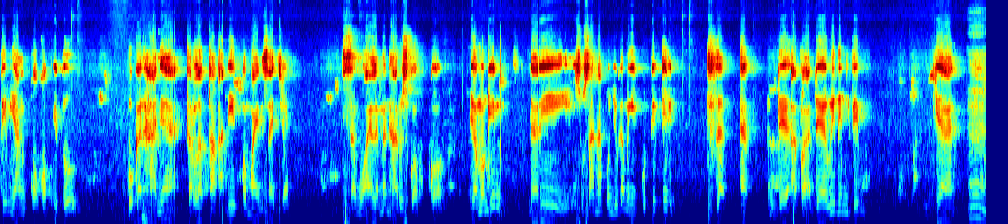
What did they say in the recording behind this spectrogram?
tim yang kokoh itu bukan hanya terletak di pemain saja. Semua elemen harus kokoh ya mungkin dari Susana pun juga mengikuti the apa the winning team. Ya kan? Hmm.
